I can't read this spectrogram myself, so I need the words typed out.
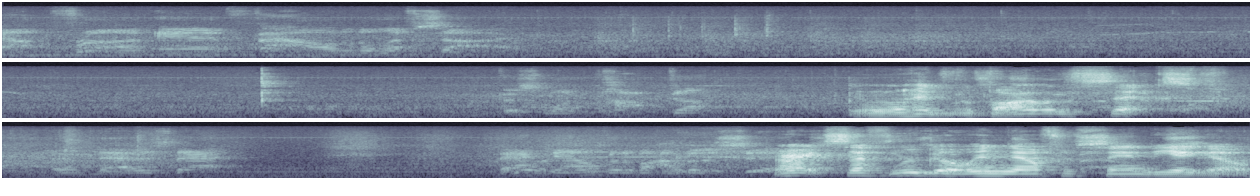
Out front and foul to the left side. This one popped up. And we'll head to the bottom of the sixth. And that is that. Back down for the bottom of the sixth. All right, Seth Lugo in now for San Diego.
